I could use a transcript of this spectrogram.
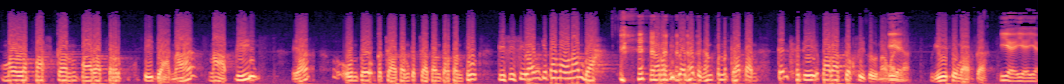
melepaskan para terpidana napi ya untuk kejahatan-kejahatan tertentu di sisi lain kita mau nambah cara pidana dengan penegakan Kan jadi paradoks itu namanya. Iya. Begitu Mbak Afka. Iya, iya, iya.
